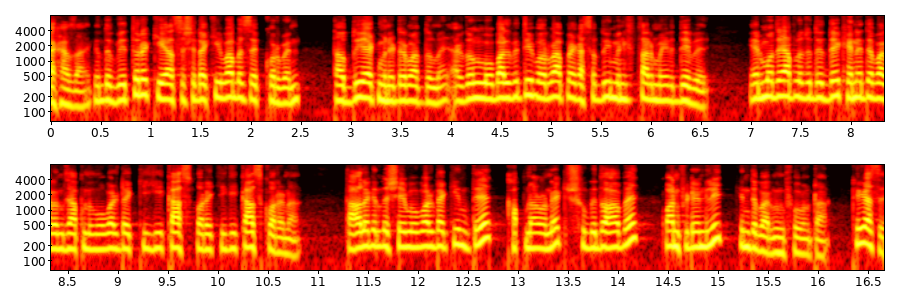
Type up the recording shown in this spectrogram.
দেখা যায়। কিন্তু ভিতরে কী আছে সেটা কীভাবে চেক করবেন তাও দুই এক মিনিটের মাধ্যমে। একজন মোবাইল বিক্রি করবে, আপনার কাছে দুই মিনিট চার মিনিট দেবে। এর মধ্যে আপনি যদি দেখে নিতে পারেন যে আপনার মোবাইলটা কী কী কাজ করে, কী কী কাজ করে না। তাহলে কিন্তু সেই মোবাইলটা কিনতে আপনার অনেক সুবিধা হবে কনফিডেন্টলি কিনতে পারবেন ফোনটা ঠিক আছে?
